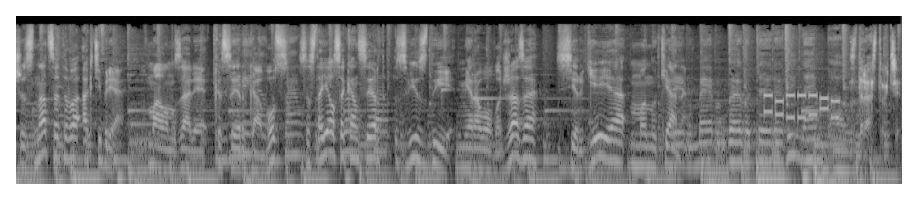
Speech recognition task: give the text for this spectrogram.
16 октября в малом зале КСРК ВОЗ состоялся концерт звезды мирового джаза Сергея Манукяна. Здравствуйте.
